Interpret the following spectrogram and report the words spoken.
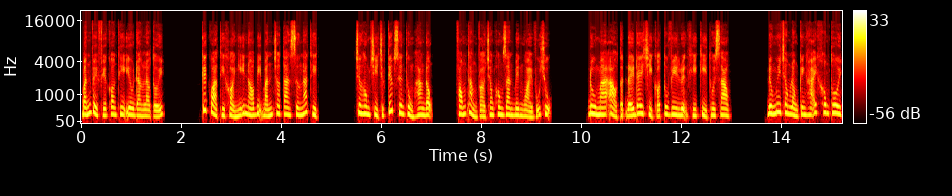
bắn về phía con thi yêu đang lao tới. Kết quả thì khỏi nghĩ nó bị bắn cho tan xương nát thịt. Trương Hồng chỉ trực tiếp xuyên thủng hang động, phóng thẳng vào trong không gian bên ngoài vũ trụ. Đù má ảo thật đấy đây chỉ có tu vi luyện khí kỳ thôi sao? Đường Nguy trong lòng kinh hãi không thôi.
